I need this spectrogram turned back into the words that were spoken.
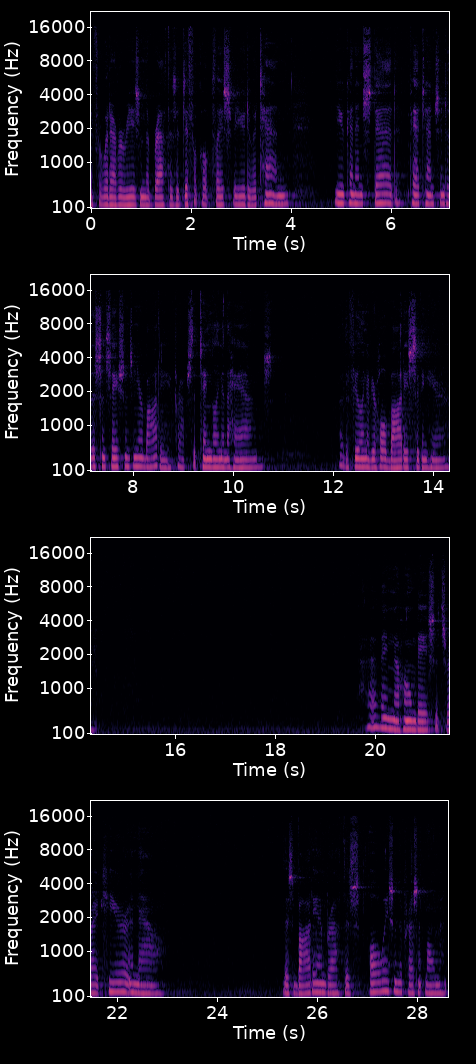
If for whatever reason the breath is a difficult place for you to attend, you can instead pay attention to the sensations in your body, perhaps the tingling in the hands, or the feeling of your whole body sitting here. Having a home base that's right here and now. This body and breath is always in the present moment.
